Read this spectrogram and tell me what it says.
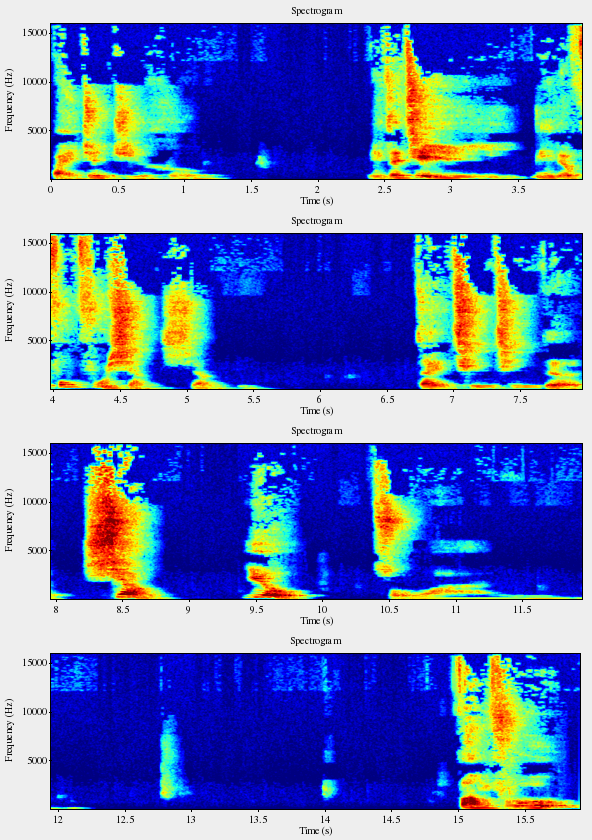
摆正之后，你再借以你的丰富想象力，再轻轻的向右转，仿佛。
